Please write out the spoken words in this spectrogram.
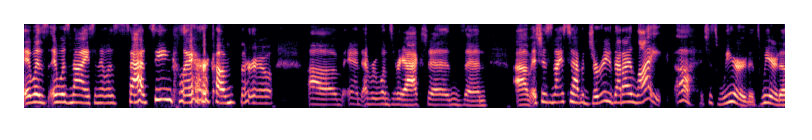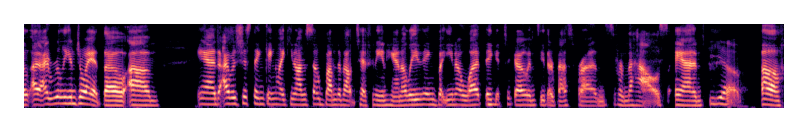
it was it was nice and it was sad seeing Claire come through um, and everyone's reactions. And um, it's just nice to have a jury that I like. Oh, it's just weird. It's weird. I, I really enjoy it though. Um, and I was just thinking, like, you know, I'm so bummed about Tiffany and Hannah leaving, but you know what? They get to go and see their best friends from the house. And yeah. Oh.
